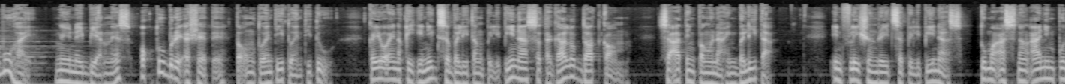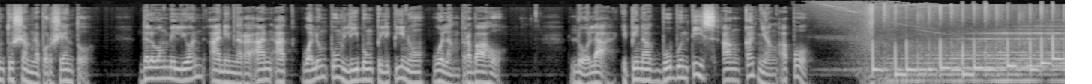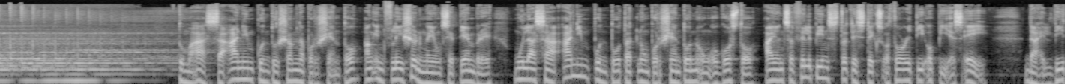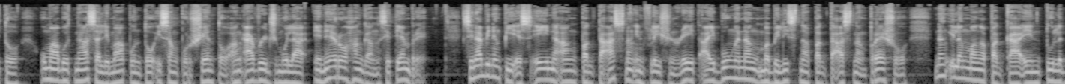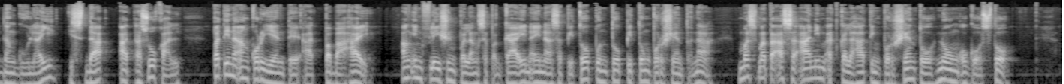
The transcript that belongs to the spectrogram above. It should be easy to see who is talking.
Speaker 1: Mabuhay! Ngayon ay Biyernes, Oktubre 7, taong 2022. Kayo ay nakikinig sa Balitang Pilipinas sa Tagalog.com. Sa ating pangunahing balita, inflation rate sa Pilipinas tumaas ng 6.7%. 2 milyon 600 at 80 libong Pilipino walang trabaho. Lola, ipinagbubuntis ang kanyang apo. Tumaas sa 6.7% ang inflation ngayong Setyembre mula sa 6.3% noong Agosto ayon sa Philippine Statistics Authority o PSA. Dahil dito, umabot na sa 5.1% ang average mula Enero hanggang Setyembre. Sinabi ng PSA na ang pagtaas ng inflation rate ay bunga ng mabilis na pagtaas ng presyo ng ilang mga pagkain tulad ng gulay, isda at asukal pati na ang kuryente at pabahay. Ang inflation pa lang sa pagkain ay nasa 7.7% na, mas mataas sa 6 at kalahating porsyento noong Agosto.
